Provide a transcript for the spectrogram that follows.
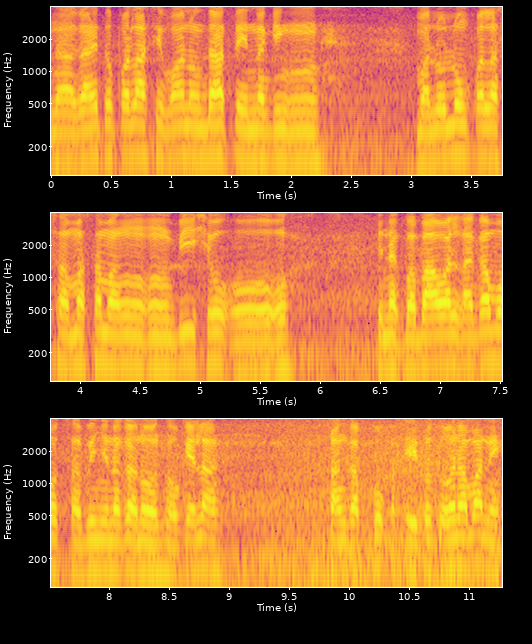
na ganito pala si Manong dati naging malulong pala sa masamang bisyo o pinagbabawal na gamot. Sabi niyo na ganun okay lang. Tanggap ko kasi totoo naman eh.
